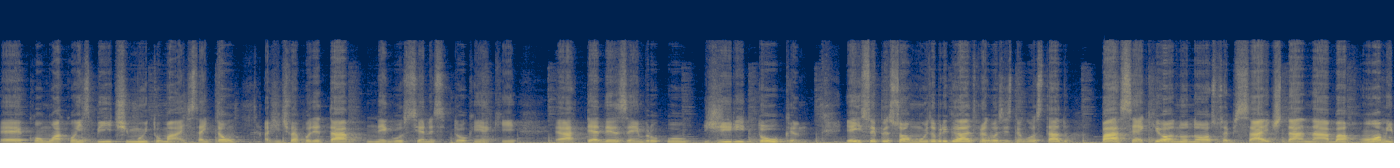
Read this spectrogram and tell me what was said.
é, como a Coinsbit e muito mais, tá? Então a gente vai poder estar tá negociando esse token aqui é, até dezembro, o Giri Token. E é isso aí, pessoal. Muito obrigado. Espero que vocês tenham gostado. Passem aqui ó, no nosso website, tá? na aba Home,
